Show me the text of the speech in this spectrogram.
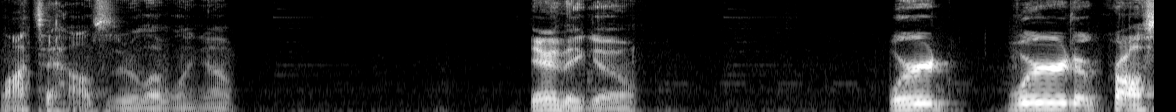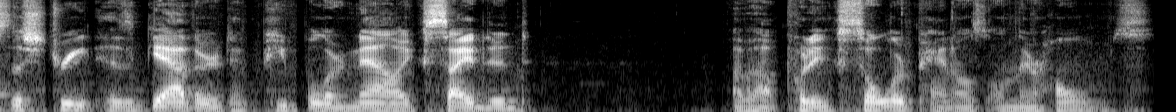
Lots of houses are leveling up. There they go. Word word across the street has gathered, and people are now excited about putting solar panels on their homes.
